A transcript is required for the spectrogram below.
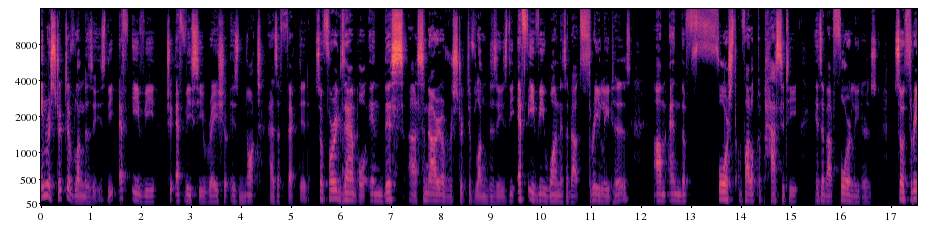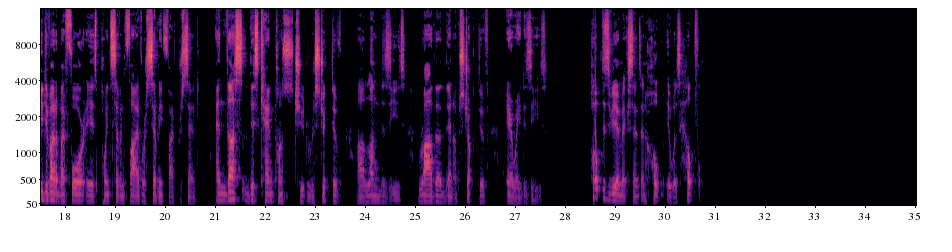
In restrictive lung disease, the FEV to FVC ratio is not as affected. So for example, in this uh, scenario of restrictive lung disease, the FEV1 is about 3 liters um, and the forced vital capacity is about 4 liters. So 3 divided by 4 is 0.75 or 75%. And thus, this can constitute restrictive uh, lung disease rather than obstructive airway disease. Hope this video makes sense and hope it was helpful.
